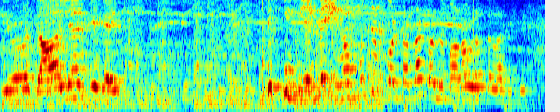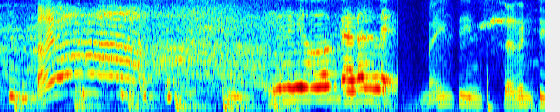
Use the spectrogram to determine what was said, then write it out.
ஐயோ ஜாலியா இருக்கு கைஸ் என்ன இவன் மூச்சு போட்டதான் கொஞ்சம் மன உளைச்சலா இருக்கு. ஐயோ கடவுளே. நைன்டீன் செவன்டி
